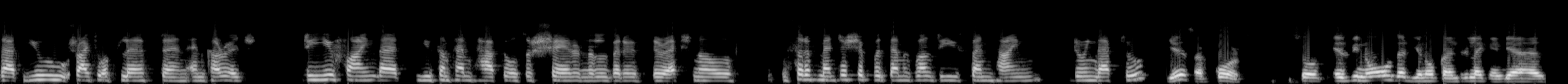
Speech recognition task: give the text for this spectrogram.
that you try to uplift and encourage, do you find that you sometimes have to also share a little bit of directional sort of mentorship with them as well? Do you spend time doing that too? Yes, of course. So as we know that you know, country like India has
